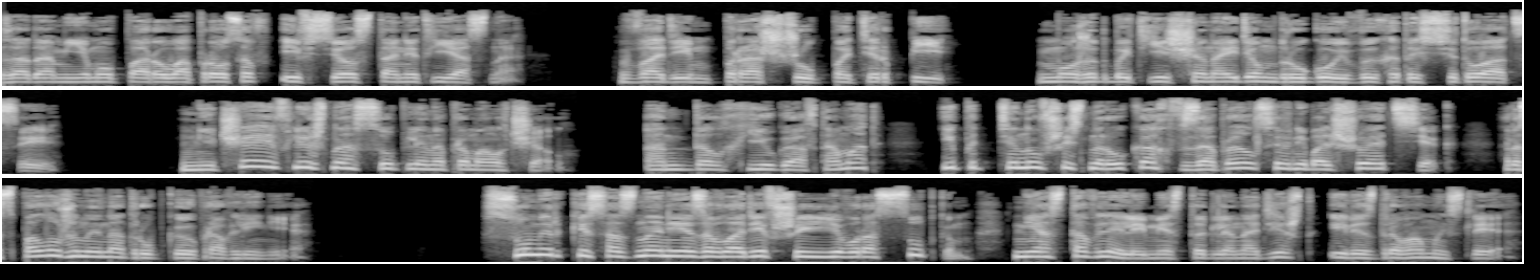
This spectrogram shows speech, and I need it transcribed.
задам ему пару вопросов, и все станет ясно. Вадим, прошу, потерпи. Может быть, еще найдем другой выход из ситуации. Нечаев лишь насупленно промолчал. Отдал Хьюго автомат и, подтянувшись на руках, взобрался в небольшой отсек, расположенный над рубкой управления. Сумерки, сознания, завладевшие его рассудком, не оставляли места для надежд или здравомыслия.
